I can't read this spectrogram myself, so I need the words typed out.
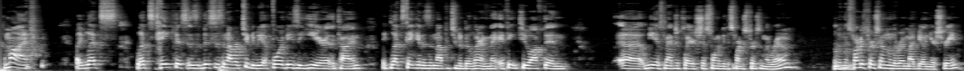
come on. like let's let's take this as this is an opportunity. We get four of these a year at the time. Like let's take it as an opportunity to learn. And I, I think too often uh, we as magic players just want to be the smartest person in the room. Mm-hmm. When the mm-hmm. smartest person in the room might be on your screen.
